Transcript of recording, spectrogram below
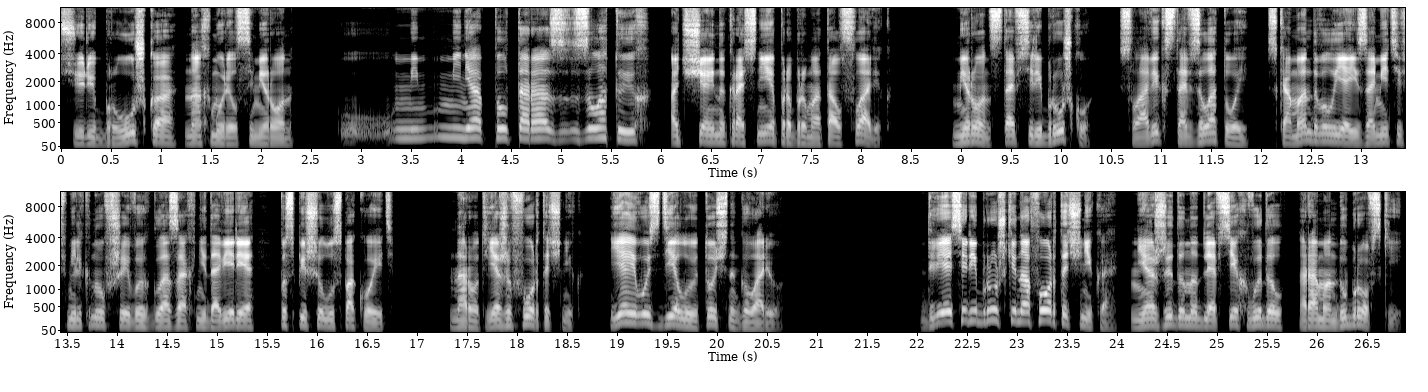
«Серебрушка», — нахмурился Мирон. «У меня полтора золотых», — отчаянно краснее пробормотал Славик. «Мирон, ставь серебрушку, Славик, ставь золотой», — скомандовал я и, заметив мелькнувшее в их глазах недоверие, поспешил успокоить. Народ, я же форточник. Я его сделаю, точно говорю. Две серебрушки на форточника, неожиданно для всех выдал Роман Дубровский.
